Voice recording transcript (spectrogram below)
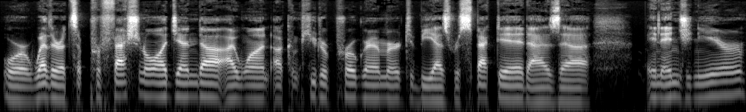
or whether it's a professional agenda, I want a computer programmer to be as respected as a an engineer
